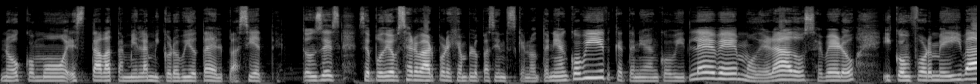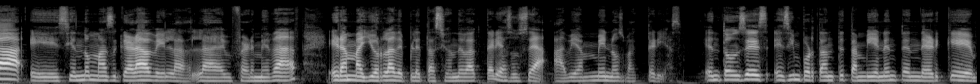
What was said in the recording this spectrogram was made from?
¿no? Cómo estaba también la microbiota del paciente. Entonces, se podía observar, por ejemplo, pacientes que no tenían COVID, que tenían COVID leve, moderado, severo, y conforme iba eh, siendo más grave la, la enfermedad, era mayor la depletación de bacterias, o sea, había menos bacterias. Entonces es importante también entender que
